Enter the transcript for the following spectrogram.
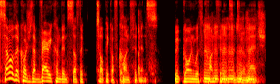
some of the coaches are very convinced of the topic of confidence, We're going with Mhm, confidence mhm, into a mhm. match,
